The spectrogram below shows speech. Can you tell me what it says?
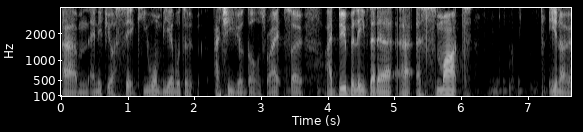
um, and if you're sick, you won't be able to achieve your goals, right? So I do believe that a, a, a smart, you know,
